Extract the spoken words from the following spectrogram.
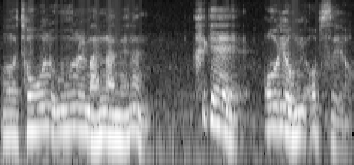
어, 좋은 운을 만나면은 크게 어려움이 없어요.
